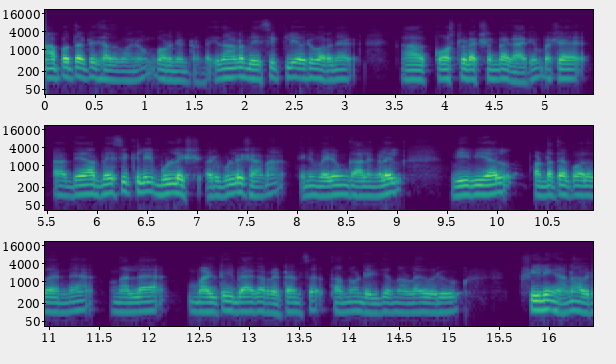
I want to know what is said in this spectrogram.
നാൽപ്പത്തെട്ട് ശതമാനവും കുറഞ്ഞിട്ടുണ്ട്. ഇതാണ് ബേസിക്കലി അവർ പറഞ്ഞ കോസ്റ്റ് റിഡക്ഷന്റെ കാര്യം. പക്ഷേ ദേ ആർ ബേസിക്കലി ബുള്ളിഷ് ഒരു ബുള്ളിഷാണ് ഇനി വരും കാലങ്ങളിൽ വി വി എൽ പണ്ടത്തെ പോലെ തന്നെ നല്ല മൾട്ടി ബാഗർ റിട്ടേൺസ് തന്നുകൊണ്ടിരിക്കുന്നുള്ള ഒരു ഫീലിംഗ് ആണ് അവർ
